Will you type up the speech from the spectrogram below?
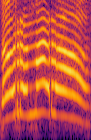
Dobra, nara.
